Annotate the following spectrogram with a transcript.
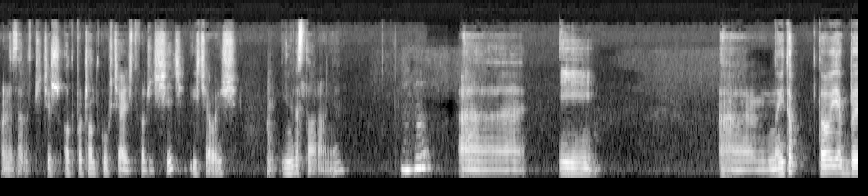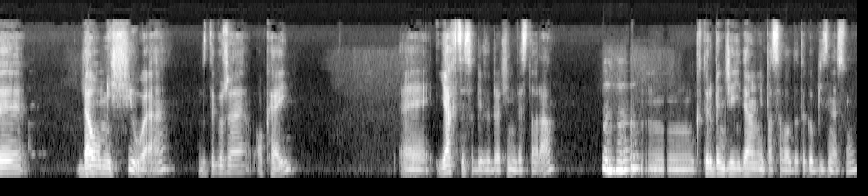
ale zaraz, przecież od początku chciałeś tworzyć sieć i chciałeś inwestora, nie? Mhm. E, I e, no i to, to jakby dało mi siłę do tego, że okej, okay, ja chcę sobie wybrać inwestora, Mhm. mm, który będzie idealnie pasował do tego biznesu.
